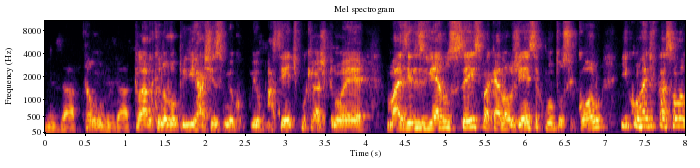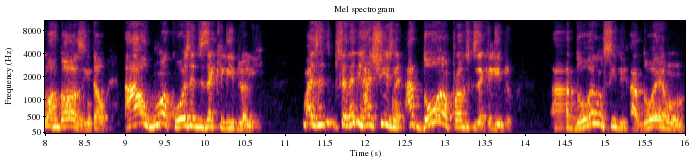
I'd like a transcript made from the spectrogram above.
Exato. Então, exato. claro que eu não vou pedir rachismo pro meu, meu paciente, porque eu acho que não é. Mas eles vieram seis para cá na urgência com toxicolo e com retificação da lordose. Então, há alguma coisa de desequilíbrio ali. Mas não precisa nem de rachis, né? A dor é uma prova de desequilíbrio. A dor é um, a dor é um,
